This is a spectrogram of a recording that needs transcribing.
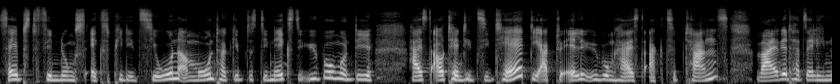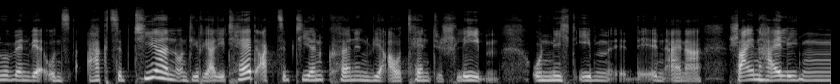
Selbstfindungsexpedition. Am Montag gibt es die nächste Übung und die heißt Authentizität. Die aktuelle Übung heißt Akzeptanz, weil wir tatsächlich nur, wenn wir uns akzeptieren und die Realität akzeptieren, können wir authentisch leben und nicht eben in einer scheinheiligen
